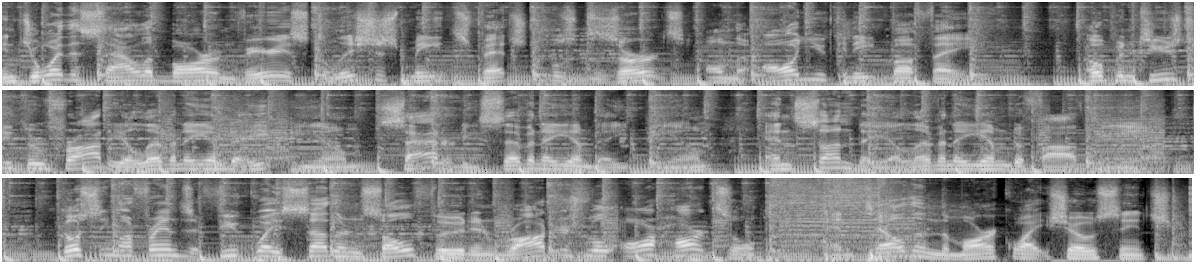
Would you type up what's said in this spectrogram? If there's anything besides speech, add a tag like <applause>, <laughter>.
Enjoy the salad bar and various delicious meats, vegetables, desserts on the all you can eat buffet. Open Tuesday through Friday, 11 a.m. to 8 p.m., Saturday, 7 a.m. to 8 p.m., and Sunday, 11 a.m. to 5 p.m. Go see my friends at Fuquay's Southern Soul Food in Rogersville or Hartselle and tell them the Mark White Show sent you.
